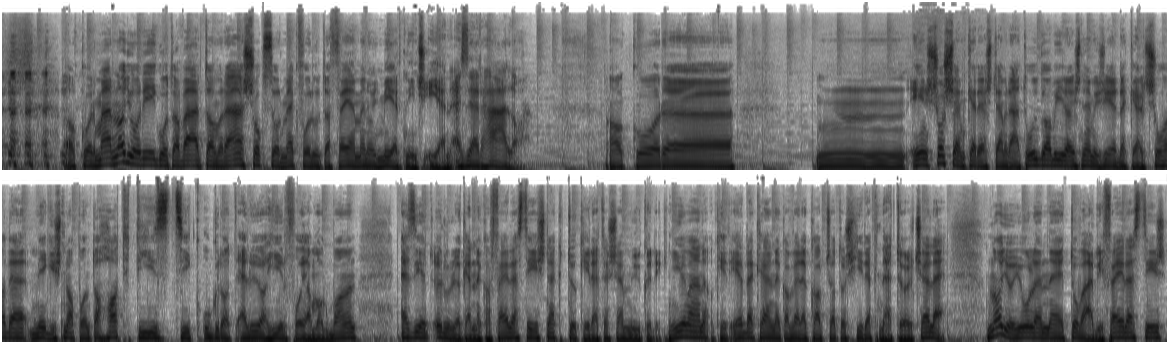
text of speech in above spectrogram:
Akkor már nagyon régóta vártam rá, sokszor megfordult a fejemben, hogy miért nincs ilyen. Ezer hála. Akkor uh, Mm, én sosem kerestem rá Tóth Gabira, és nem is érdekelt soha, de mégis naponta 6-10 cikk ugrott elő a hírfolyamokban, ezért örülök ennek a fejlesztésnek, tökéletesen működik. Nyilván, akit érdekelnek a vele kapcsolatos hírek, ne töltse le. Nagyon jó lenne egy további fejlesztés,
